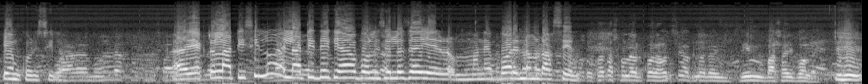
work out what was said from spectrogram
প্রেম করেছিল। আর একটা লাঠি ছিল ওই লাঠি দেখে বলেছিল যে এর মানে বরের নাম রাসেল কথা শোনার পর হচ্ছে আপনার জিম বাসায় বলে। হ্যাঁ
